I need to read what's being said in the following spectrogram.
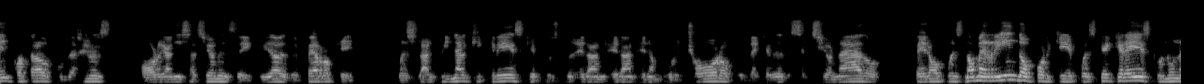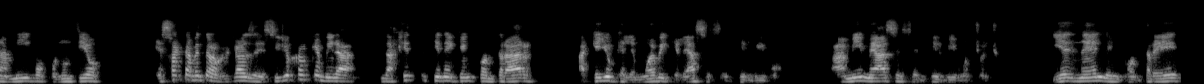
encontrado fundaciones, organizaciones de cuidados de perro que, pues al final, ¿qué crees? Que pues eran, eran, eran puro choro, pues me quedé decepcionado, pero pues no me rindo porque, pues, ¿qué crees? Con un amigo, con un tío, exactamente lo que acabas de decir. Yo creo que, mira, la gente tiene que encontrar aquello que le mueve y que le hace sentir vivo. A mí me hace sentir vivo, Chocho. Y en él encontré,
